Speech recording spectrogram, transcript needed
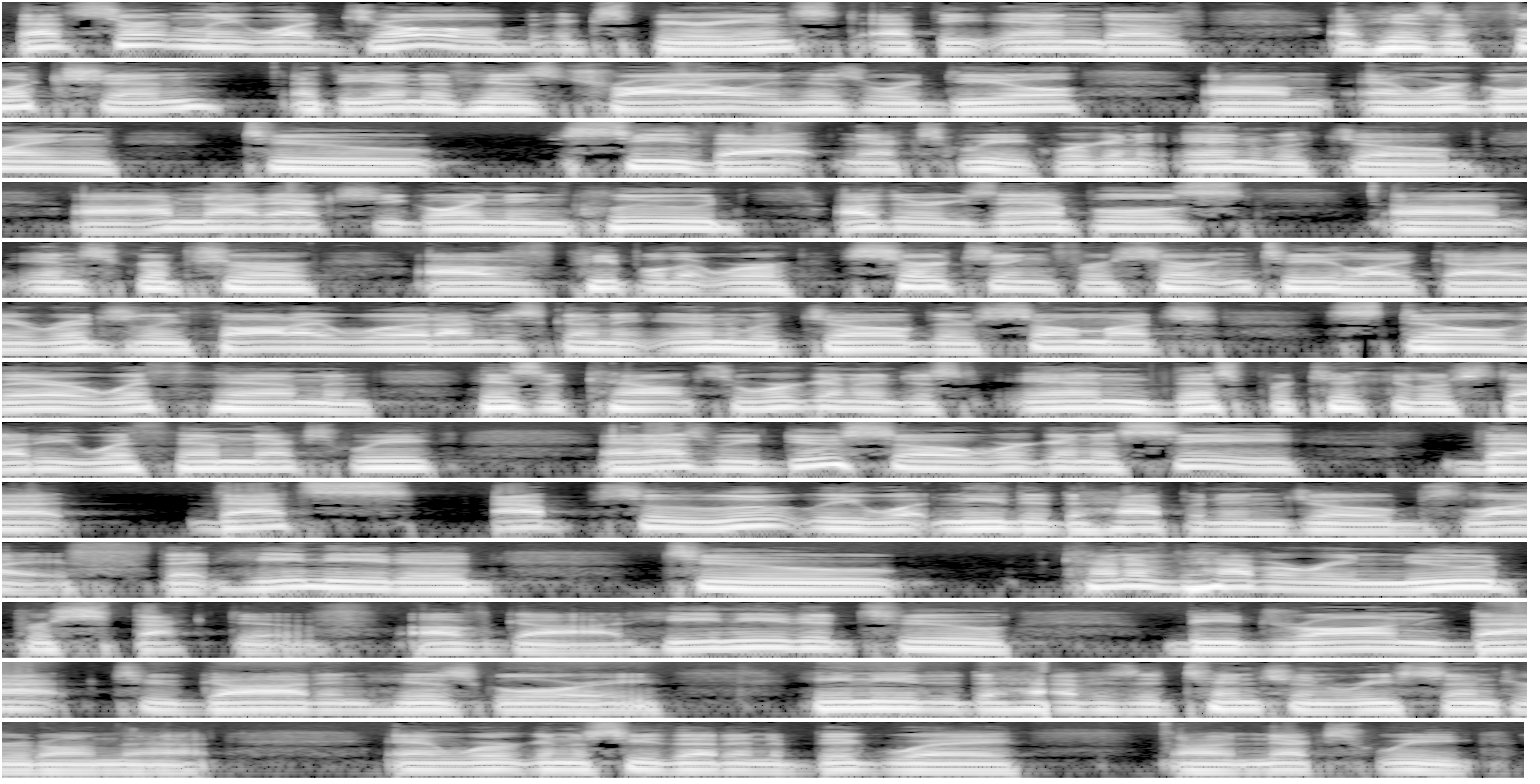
That's certainly what Job experienced at the end of, of his affliction, at the end of his trial and his ordeal. Um, and we're going to see that next week. We're going to end with Job. Uh, I'm not actually going to include other examples um, in Scripture of people that were searching for certainty like I originally thought I would. I'm just going to end with Job. There's so much still there with him and his account. So we're going to just end this particular study with him next week. And as we do so, we're going to see that that's absolutely what needed to happen in Job's life, that he needed to kind of have a renewed perspective of God. He needed to be drawn back to God and His glory. He needed to have his attention recentered on that. And we're going to see that in a big way uh, next week.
